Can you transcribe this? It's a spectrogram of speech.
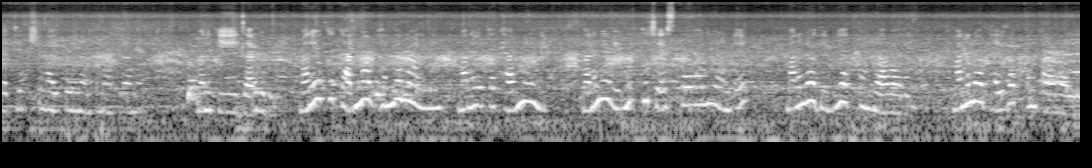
ప్రత్యక్షం అయిపోయినంత మాత్రాన మనకి జరగదు. మన యొక్క కర్మ బంధనాన్ని మన యొక్క కర్మని మనమే విముక్తి చేసుకోవాలి అంటే మనలో దివ్యత్వం రావాలి. మనలో దైవత్వం కావాలి.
